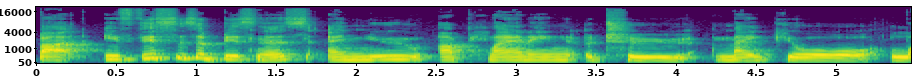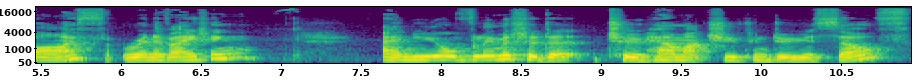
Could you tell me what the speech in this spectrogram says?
But if this is a business and you are planning to make your life renovating and you've limited it to how much you can do yourself,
